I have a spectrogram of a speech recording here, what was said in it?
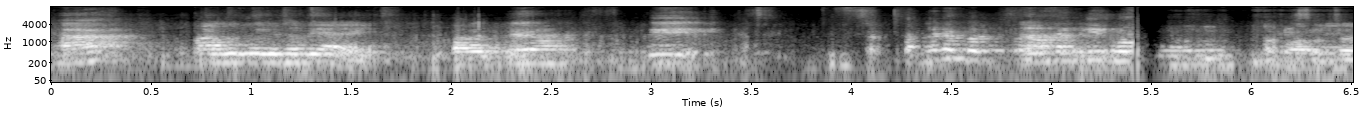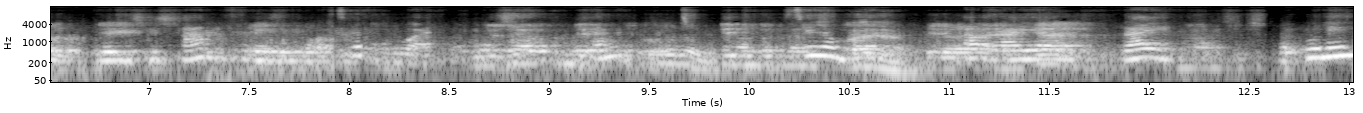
Ha? Pagod kami sa biyahe. Bakit kayo? Hindi. Ano na ba? Nakakalibo. Sino ba? Ah, Ryan. Ryan. Kunin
